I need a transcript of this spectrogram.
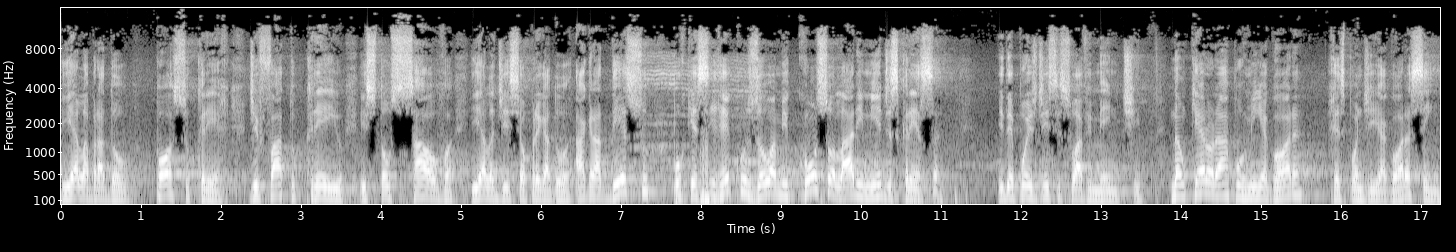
e ela bradou: posso crer, de fato creio, estou salva. E ela disse ao pregador: Agradeço porque se recusou a me consolar em minha descrença. E depois disse suavemente: Não quer orar por mim agora? Respondi: Agora sim.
